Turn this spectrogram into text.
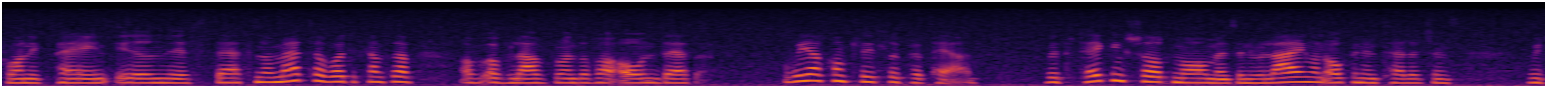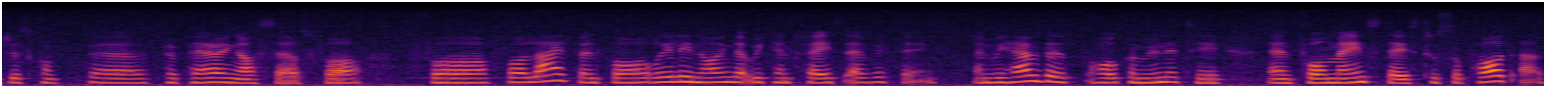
chronic pain, illness, death, no matter what it comes up of, of loved ones, of our own death, we are completely prepared with taking short moments and relying on open intelligence, we're just uh, preparing ourselves for, for, for life and for really knowing that we can face everything. And we have the whole community and four mainstays to support us.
